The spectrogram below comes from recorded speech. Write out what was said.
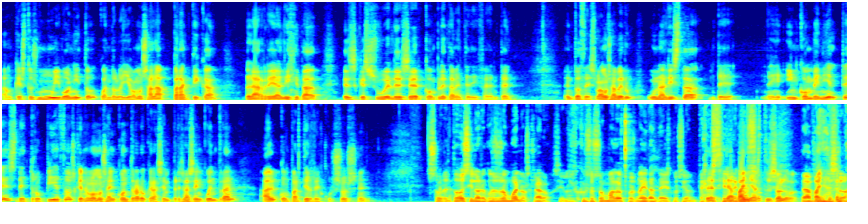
aunque esto es muy bonito, cuando lo llevamos a la práctica, la realidad es que suele ser completamente diferente. Entonces, vamos a ver una lista de inconvenientes, de tropiezos que nos vamos a encontrar o que las empresas encuentran al compartir recursos. ¿eh? Sobre todo si los recursos son buenos, claro. Si los recursos son malos, pues no hay tanta discusión. te, te apañas tú solo. Te apañas solo.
